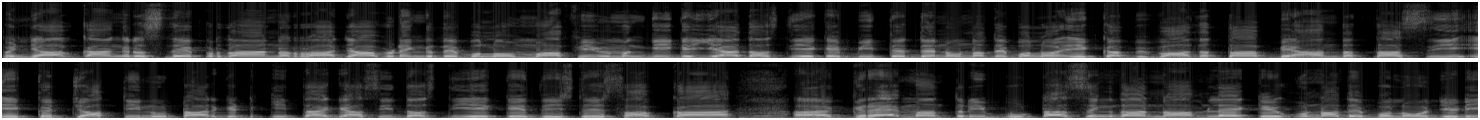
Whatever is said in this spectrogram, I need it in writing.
ਪੰਜਾਬ ਕਾਂਗਰਸ ਦੇ ਪ੍ਰਧਾਨ ਰਾਜਾ ਵੜਿੰਗ ਦੇ ਵੱਲੋਂ ਮਾਫੀ ਵੀ ਮੰਗੀ ਗਈ ਆ। ਦੱਸਦੀ ਹੈ ਕਿ ਬੀਤੇ ਦਿਨ ਉਹਨਾਂ ਦੇ ਵੱਲੋਂ ਇੱਕ ਵਿਵਾਦਤ ਬਿਆਨ ਦਿੱਤਾ ਸੀ। ਇੱਕ ਜਾਤੀ ਨੂੰ ਟਾਰਗੇਟ ਕੀਤਾ ਗਿਆ ਸੀ। ਦੱਸਦੀ ਹੈ ਕਿ ਦੇਸ਼ ਦੇ ਸਾਬਕਾ ਗ੍ਰਹਿ ਮੰਤਰੀ ਬੂਟਾ ਸਿੰਘ ਦਾ ਨਾਮ ਲੈ ਕੇ ਉਹਨਾਂ ਦੇ ਵੱਲੋਂ ਜਿਹੜੀ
